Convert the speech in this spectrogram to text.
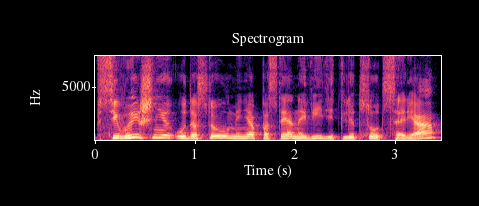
«Всевышний удостоил меня постоянно видеть лицо царя,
